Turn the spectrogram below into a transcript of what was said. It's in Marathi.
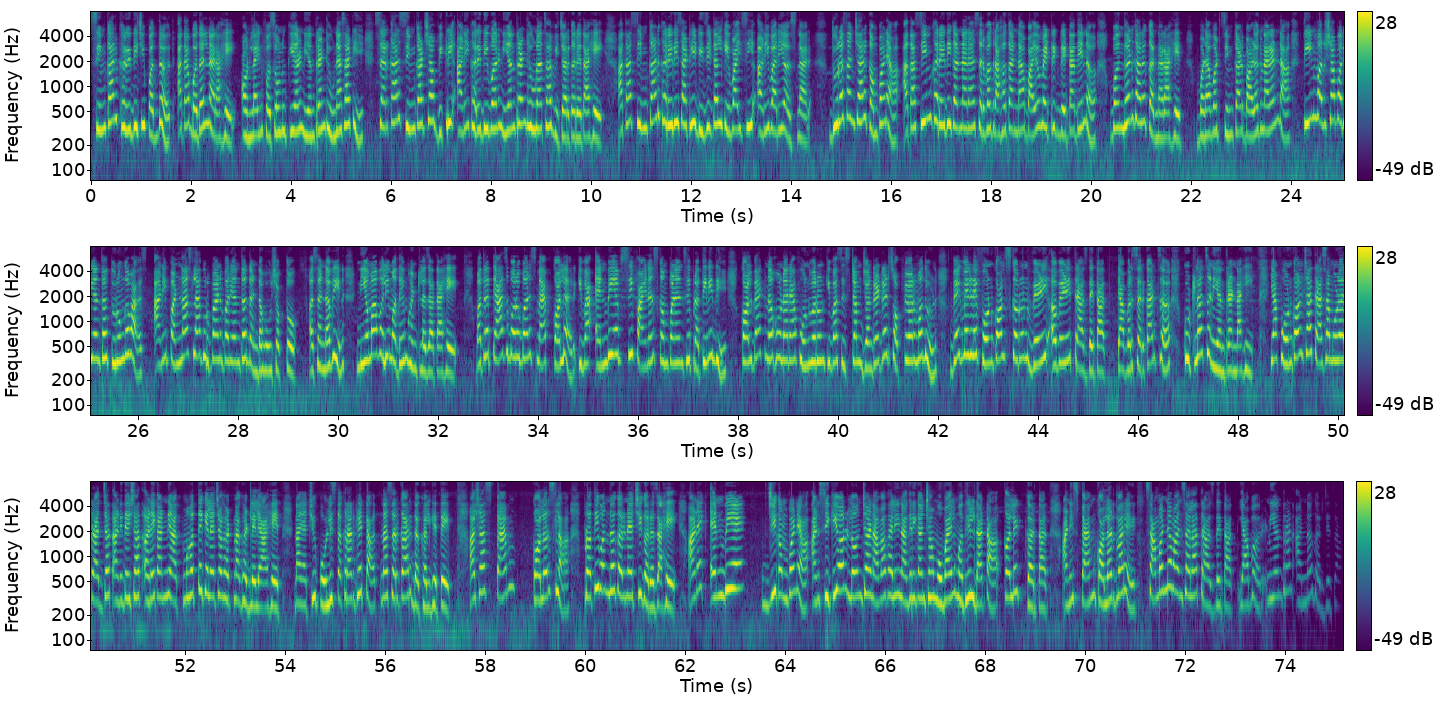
सिम कार्ड खरेदीची पद्धत आता बदलणार आहे. ऑनलाईन फसवणुकीवर नियंत्रण ठेवण्यासाठी सरकार सिम कार्डच्या विक्री आणि खरेदीवर नियंत्रण ठेवण्याचा विचार करत आहे. आता सिम कार्ड खरेदीसाठी डिजिटल के वाय सी अनिवार्य असणार. दूरसंचार कंपन्या आता सिम खरेदी करणाऱ्या सर्व ग्राहकांना बायोमेट्रिक डेटा देणं बंधनकारक करणार आहेत. बनावट सिम कार्ड बाळगणाऱ्यांना तीन वर्षापर्यंत तुरुंगवास आणि पन्नास लाख रुपयांपर्यंत दंड होऊ शकतो. असं नवीन नियमावलीमध्ये म्हटलं जात आहे. मात्र त्याचबरोबर स्मॅप कॉलर किंवा N B F C finance कंपन्यांचे प्रतिनिधी कॉलबॅक न होणाऱ्या फोनवरून किंवा सिस्टम जनरेटेड सॉफ्टवेअरमधून वेगवेगळे फोन कॉल्स करून वेळी अवेळी त्रास देतात. त्यावर सरकारचं कुठलंच नियंत्रण नाही. या फोन कॉलच्या त्रासामुळं राज्यात आणि देशात अनेकांनी आत्महत्या केल्याच्या घटना घडलेल्या आहेत. ना याची पोलीस तक्रार घेतात ना सरकार दखल घेते. अशा स्पॅम कॉलर्सला प्रतिबंध करण्याची गरज आहे. अनेक एन बी ए जी कंपन्या आणि सिक्युअर लोनच्या नावाखाली नागरिकांच्या मोबाईलमधील डाटा कलेक्ट करतात आणि स्पॅम कॉलरद्वारे सामान्य माणसाला त्रास देतात. यावर नियंत्रण आणणं गरजेचं आहे.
